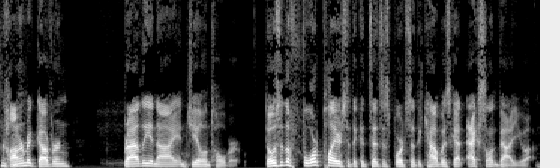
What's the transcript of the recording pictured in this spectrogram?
Connor McGovern, Bradlee Anae, and Jalen Tolbert. Those are the four players that the consensus board said the Cowboys got excellent value on.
